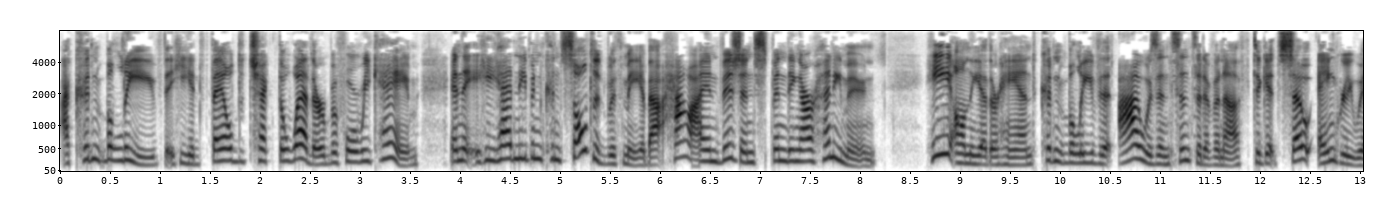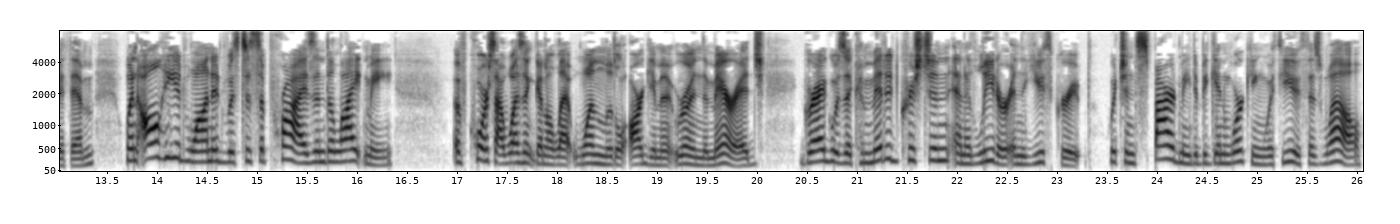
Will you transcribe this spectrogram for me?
I couldn't believe that he had failed to check the weather before we came, and that he hadn't even consulted with me about how I envisioned spending our honeymoon. He, on the other hand, couldn't believe that I was insensitive enough to get so angry with him when all he had wanted was to surprise and delight me. Of course, I wasn't going to let one little argument ruin the marriage. Greg was a committed Christian and a leader in the youth group, which inspired me to begin working with youth as well.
